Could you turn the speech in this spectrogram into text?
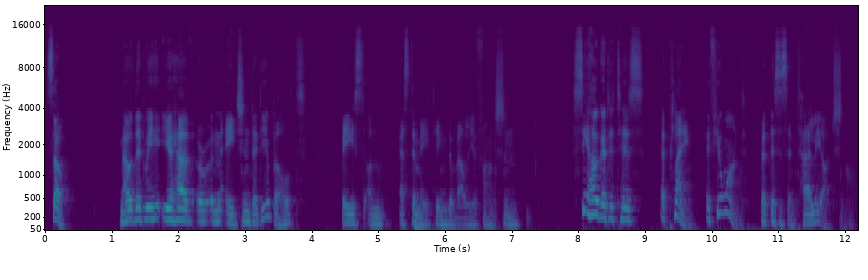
So, now that we you have an agent that you built based on estimating the value function, see how good it is at playing if you want, but this is entirely optional.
